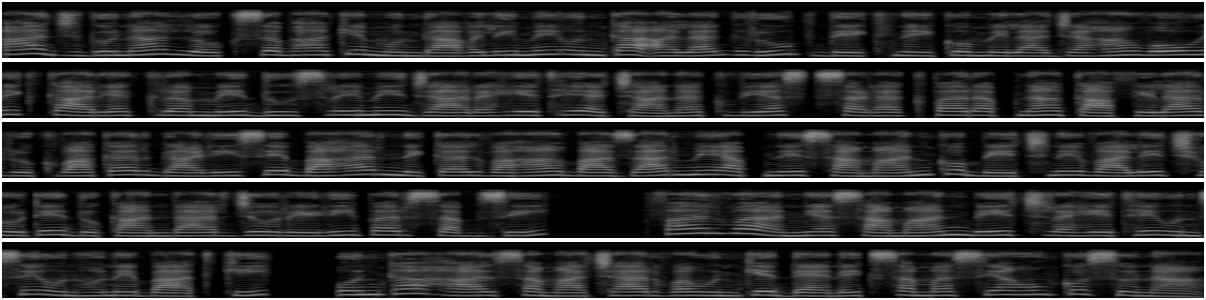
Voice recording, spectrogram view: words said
आज गुना लोकसभा के मुंगावली में उनका अलग रूप देखने को मिला, जहाँ वो एक कार्यक्रम में दूसरे में जा रहे थे। अचानक व्यस्त सड़क पर अपना काफिला रुकवाकर गाड़ी से बाहर निकल, वहाँ बाज़ार में अपने सामान को बेचने वाले छोटे दुकानदार जो रेड़ी पर सब्ज़ी फल व अन्य सामान बेच रहे थे उनसे उन्होंने बात की, उनका हाल समाचार व उनके दैनिक समस्याओं को सुना।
